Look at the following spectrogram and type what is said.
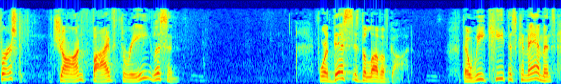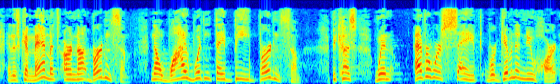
1 John 5 3, listen. For this is the love of God, that we keep His commandments, and His commandments are not burdensome. Now, why wouldn't they be burdensome? Because whenever we're saved, we're given a new heart,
